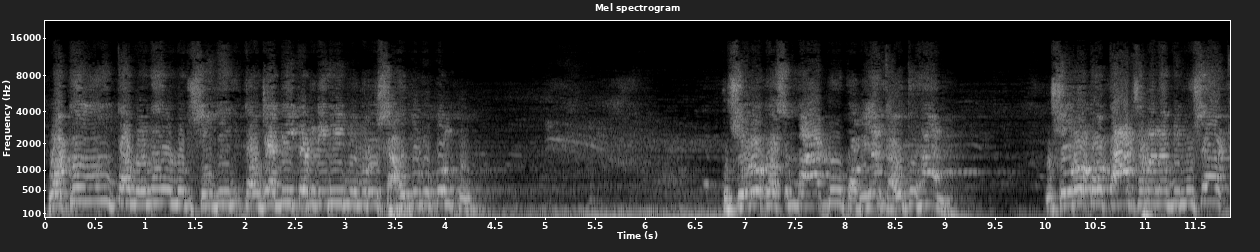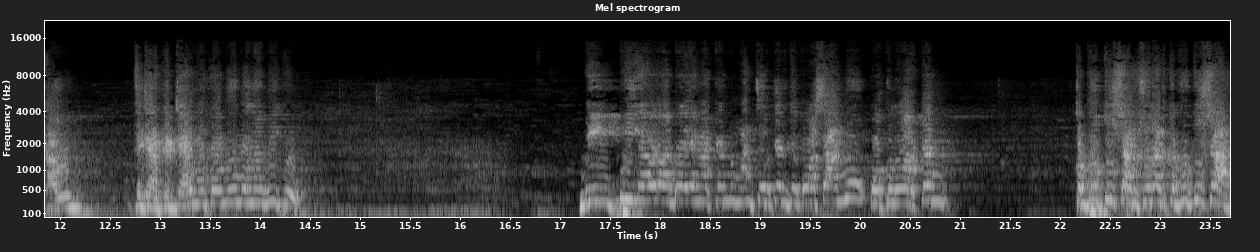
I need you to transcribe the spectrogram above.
Wa kunta minal mufsidin. Kau jadikan dirimu merusak hukum-hukumku. Kusuruh kau sembah aku, kau bilang kau Tuhan. Kusuruh kau taat sama Nabi Musa, kau kejar-kejar kau bunuh nabiku. Mimpi kalau ada yang akan menghancurkan kekuasaanmu, kau keluarkan keputusan, surat keputusan.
